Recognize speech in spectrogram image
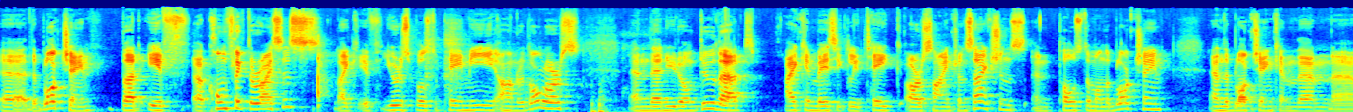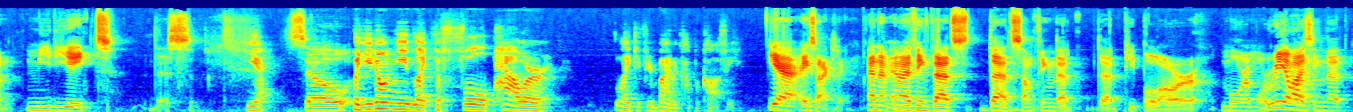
uh, the blockchain. But if a conflict arises, like if you're supposed to pay me hundred dollars, and then you don't do that, I can basically take our signed transactions and post them on the blockchain, and the blockchain can then uh, mediate this. Yeah, So but you don't need like the full power, like if you're buying a cup of coffee. Yeah, exactly. And and I think that's that's something that that people are more and more realizing that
